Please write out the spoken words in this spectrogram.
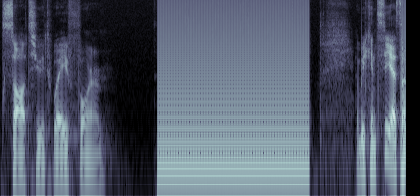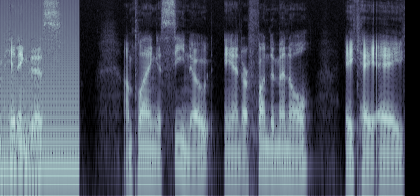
sawtooth waveform. And we can see as I'm hitting this, I'm playing a C note, and our fundamental aka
